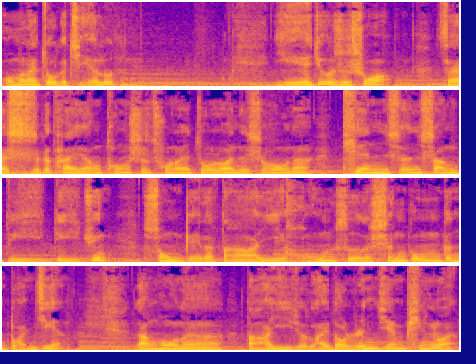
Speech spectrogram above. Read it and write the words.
我们来做个结论。也就是说，在十个太阳同时出来作乱的时候呢，天神上帝帝俊。送给了大羿红色的神弓跟短剑，然后呢，大羿就来到人间平乱，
